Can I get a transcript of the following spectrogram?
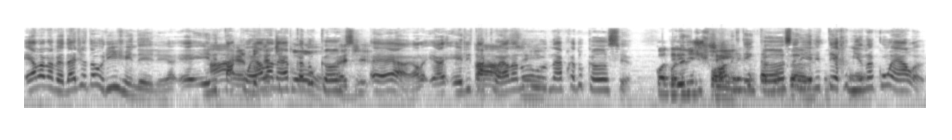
Ela, na verdade, é da origem dele. É- Ele Ah, tá é com ela na época do câncer. é de- É, ela- é, ele tá Tá, com ela no- na época do câncer. Quando, Quando ele ele descobre que tem tá câncer e ele câncer, termina com ela.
